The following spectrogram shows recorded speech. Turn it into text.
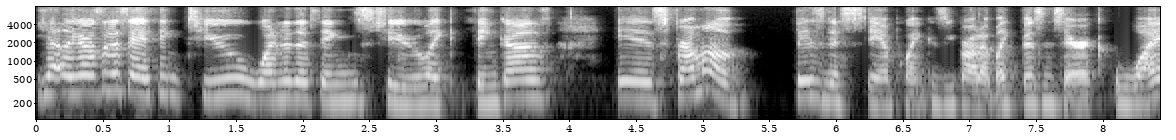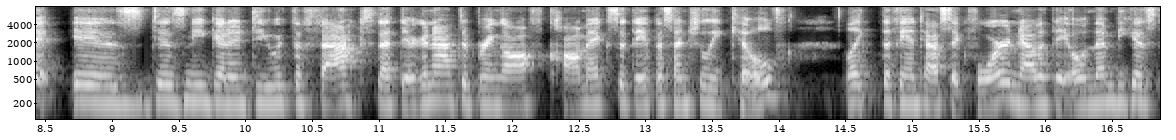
Yeah, like I was gonna say, I think too, one of the things to like think of is from a business standpoint, because you brought up like business, Eric, what is Disney gonna do with the fact that they're gonna have to bring off comics that they've essentially killed? Like the Fantastic Four, now that they own them, because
